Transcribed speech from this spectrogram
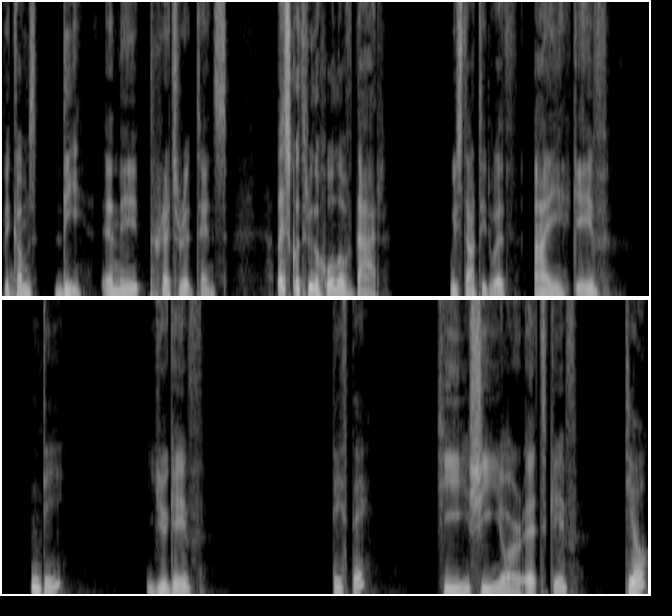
becomes di in the preterite tense. Let's go through the whole of dar. We started with I gave, Di. you gave, Diste. he, she, or it gave. Dio.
